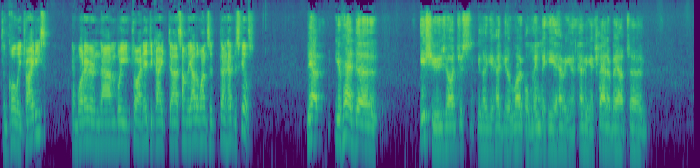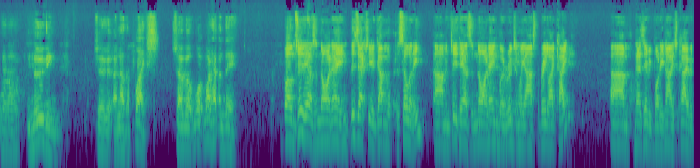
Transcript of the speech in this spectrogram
some quality tradies and whatever, and um, we try and educate uh, some of the other ones that don't have the skills. Now you've had uh, issues. I just you know you had your local member here having a having a chat about uh, uh, moving to another place. So uh, what what happened there? Well, in 2019, this is actually a government facility. Um, in 2019, we were originally asked to relocate. Um, and as everybody knows, COVID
